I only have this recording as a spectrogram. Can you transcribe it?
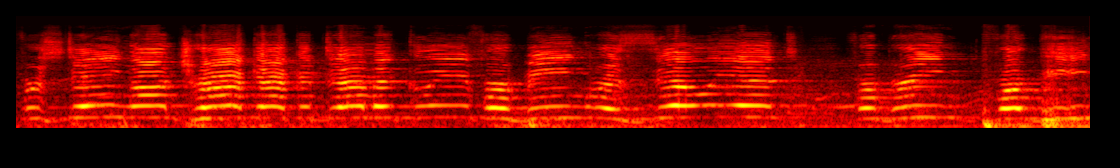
for staying on track academically, for being resilient, for being, for being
